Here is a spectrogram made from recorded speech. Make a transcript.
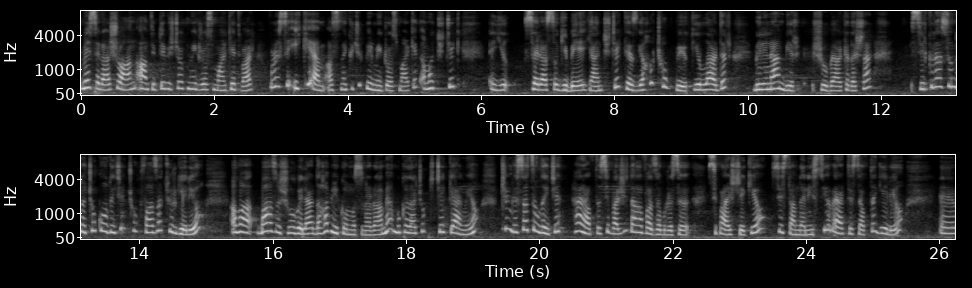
Mesela şu an Antep'te birçok Migros market var. Burası 2M aslında küçük bir Migros market ama çiçek e, serası gibi yani çiçek tezgahı çok büyük. Yıllardır bilinen bir şube arkadaşlar. Sirkülasyon da çok olduğu için çok fazla tür geliyor. Ama bazı şubeler daha büyük olmasına rağmen bu kadar çok çiçek gelmiyor. Çünkü satıldığı için her hafta siparişi daha fazla burası sipariş çekiyor. Sistemden istiyor ve ertesi hafta geliyor. Ee,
